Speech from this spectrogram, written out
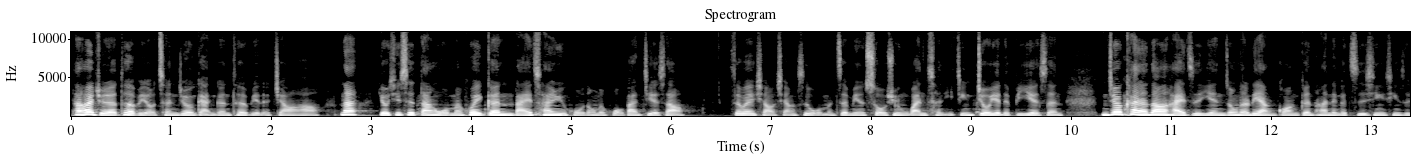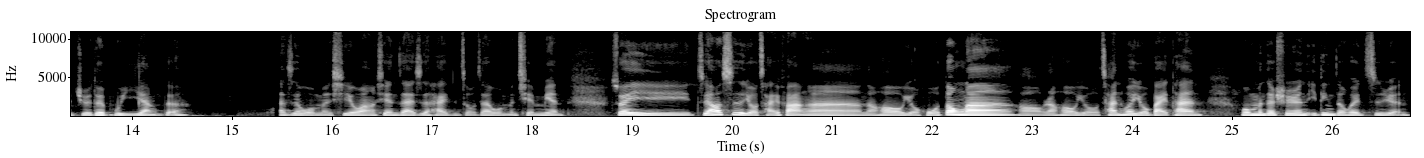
他会觉得特别有成就感跟特别的骄傲。那尤其是当我们会跟来参与活动的伙伴介绍，这位小翔是我们这边受训完成已经就业的毕业生，你就看得到孩子眼中的亮光，跟他那个自信心是绝对不一样的。但是我们希望现在是孩子走在我们前面，所以只要是有采访啊，然后有活动啦，好，然后有餐会有摆摊，我们的学员一定都会支援。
